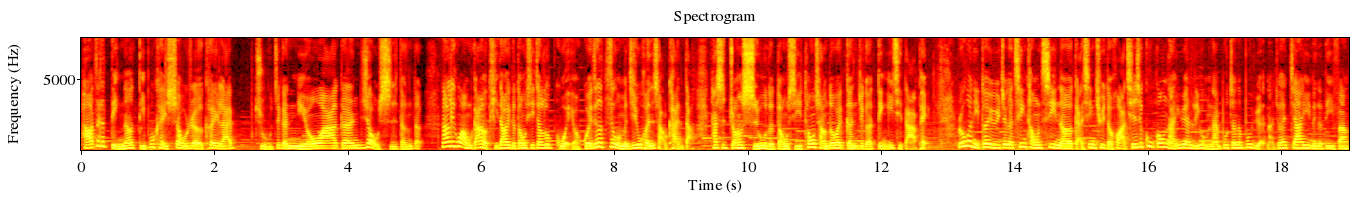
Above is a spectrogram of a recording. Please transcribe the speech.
好，这个鼎呢，底部可以受热，可以来。煮这个牛啊，跟肉食等等。那另外，我们刚刚有提到一个东西，叫做簋哦。簋这个字我们几乎很少看到，它是装食物的东西，通常都会跟这个鼎一起搭配。如果你对于这个青铜器呢感兴趣的话，其实故宫南院离我们南部真的不远呐，就在嘉义那个地方。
